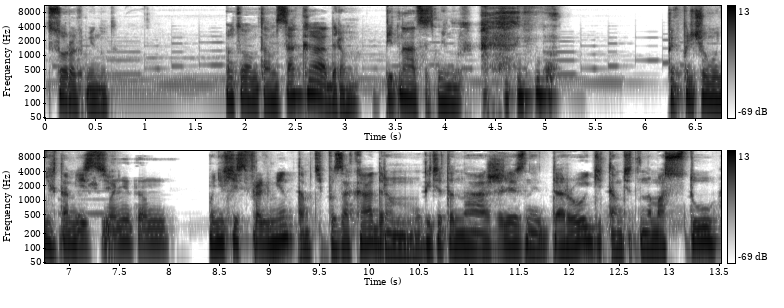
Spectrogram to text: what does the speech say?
40 минут, потом там за кадром 15 минут. Так причем у них там есть... Они там... У них есть фрагмент там типа за кадром, где-то на железной дороге, там где-то на мосту,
